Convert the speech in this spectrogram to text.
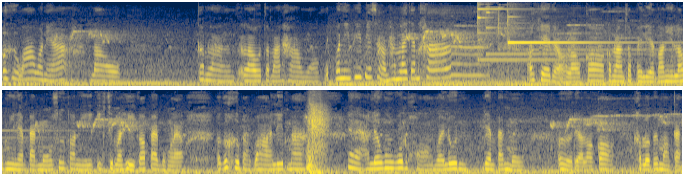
ก็คือว่าวันนี้เรากำลังเราจะมาทำวอล์กวันนี้พี่พี่สามทำอะไรกันคะ โอเค เดี๋ยวเราก็กำลังจะไปเรียนตอนนี้เรามีเรียน8โมงซึ่งตอนนี้อีก10นาทีก็8โมงแล้ว แล้วก็คือแบบว่ารีบมากนี่แหละเรื่องวุ่นๆของวัยรุ่นเรียน8โมงเออเดี๋ยวเราก็ ขับรถไปมอกัน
